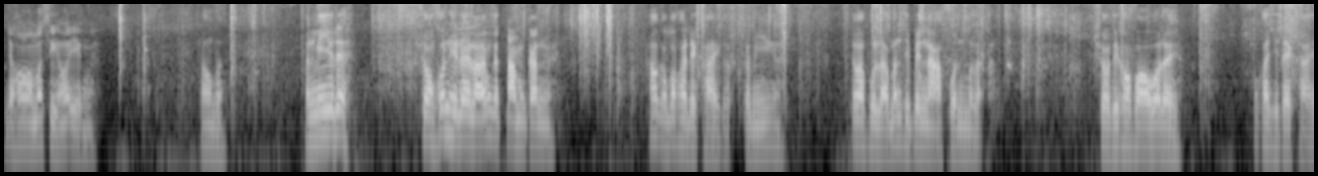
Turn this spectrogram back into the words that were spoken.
เดี๋ยวเขาก็มาซื้อเฮาเองนะลองเบิ่งมันมีอยู่เด้ช่วงคนเฮ็ดหลายๆมันก็ตำกันเฮาก็บ่ค่อยได้ขายก็มีกันแต่ว่าพุ่นล่ะมันสิเป็นหน้าฝนพุ่นล่ะช่วงที่เขาเผาบ่ได้มันค่อยสิได้ขาย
